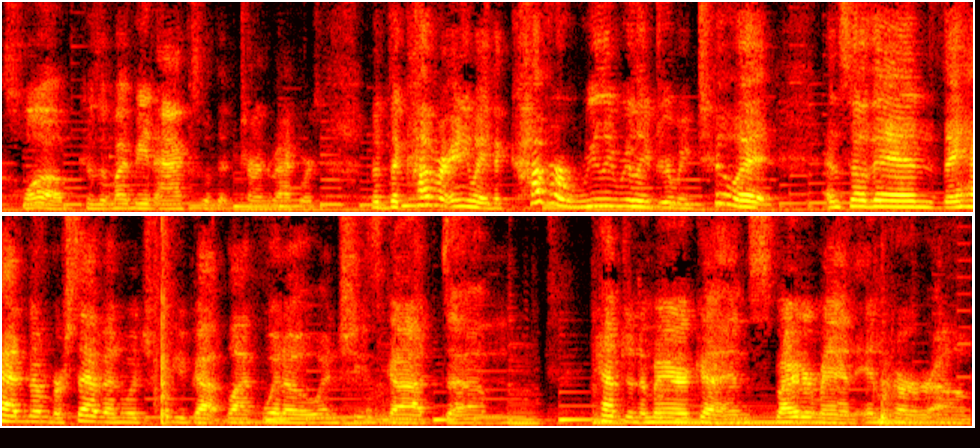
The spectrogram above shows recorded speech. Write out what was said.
club because it might be an axe with it turned backwards. But the cover, anyway, the cover really really drew me to it. And so then they had number seven, which you've got Black Widow, and she's got um, Captain America and Spider Man in her um,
